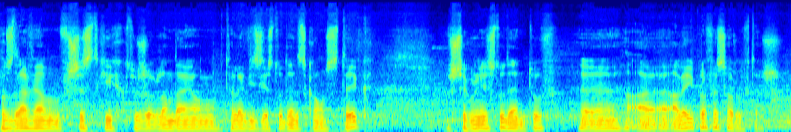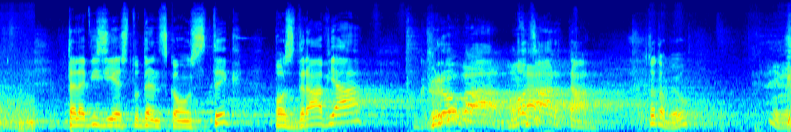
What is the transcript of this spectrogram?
Pozdrawiam wszystkich, którzy oglądają telewizję studencką Styk, szczególnie studentów, e, ale i profesorów też. Telewizję studencką Styk pozdrawia grupa Mozarta. Kto to był? Nie wiem.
